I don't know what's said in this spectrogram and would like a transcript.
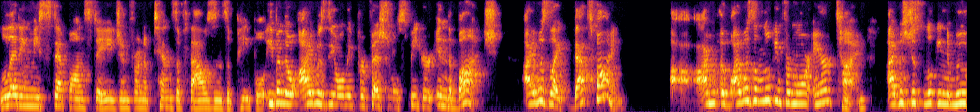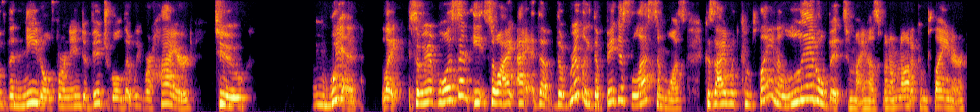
letting me step on stage in front of tens of thousands of people, even though I was the only professional speaker in the bunch. I was like, that's fine. I'm, I wasn't looking for more airtime. I was just looking to move the needle for an individual that we were hired to win like so it wasn't so i, I the, the really the biggest lesson was because i would complain a little bit to my husband. I'm not a complainer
